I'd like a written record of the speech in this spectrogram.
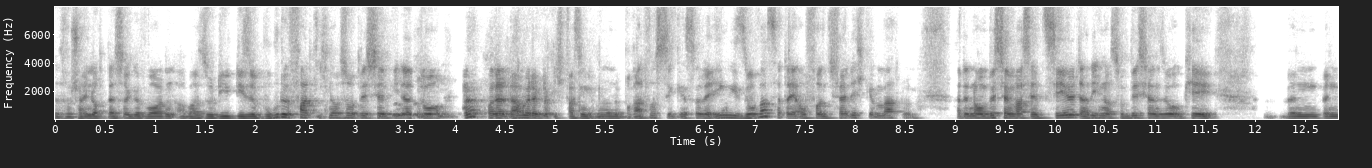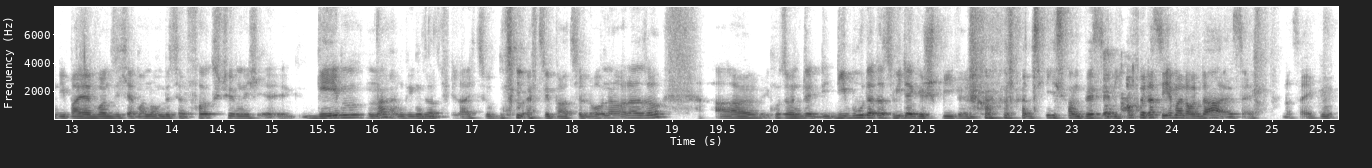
Das ist wahrscheinlich noch besser geworden, aber so die, diese Bude fand ich noch so ein bisschen wieder so, ne? Oder da haben wir da, ich weiß nicht, nur eine Bratwurst gegessen oder irgendwie sowas, hat er ja auch von uns fertig gemacht und hat er noch ein bisschen was erzählt. Da hatte ich noch so ein bisschen so, okay, wenn, wenn die Bayern wollen sich ja immer noch ein bisschen volkstümlich äh, geben, ne? im Gegensatz vielleicht zu, zum FC Barcelona oder so. Aber ich muss sagen, die, die Bude hat das wieder gespiegelt, fand ich so ein bisschen. Ich hoffe, dass sie immer noch da ist. Ey. Das ist echt gut.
